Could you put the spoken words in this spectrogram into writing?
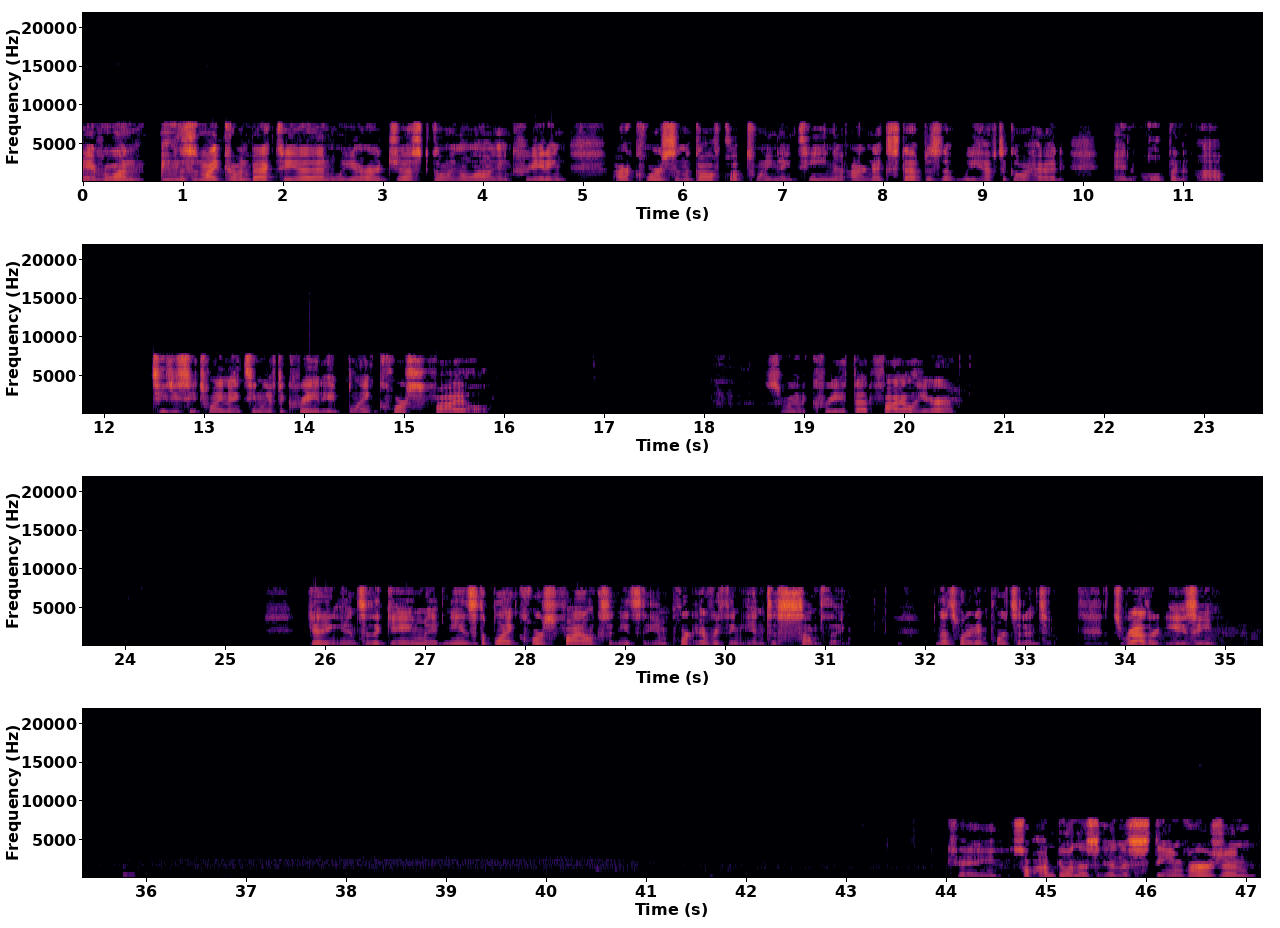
Hey everyone, this is Mike coming back to you, and we are just going along and creating our course in the Golf Club 2019. Our next step is that we have to go ahead and open up TGC 2019. We have to create a blank course file. So we're going to create that file here. Getting into the game. It needs the blank course file because it needs to import everything into something. And that's what it imports it into. It's rather easy. Okay, so I'm doing this in a Steam version.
